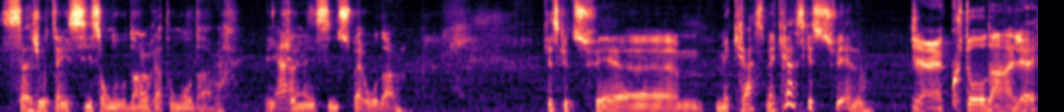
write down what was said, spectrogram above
S'ajoute ainsi son odeur à ton odeur et crée Yes. ainsi une super odeur. Qu'est-ce que tu fais, euh... Mécrasse? Mécrasse, qu'est-ce que tu fais là? J'ai un couteau dans l'œil.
